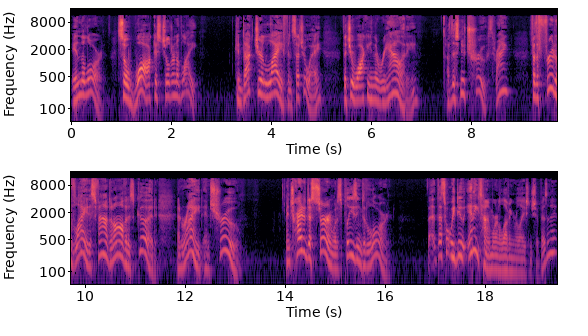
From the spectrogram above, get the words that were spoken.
in the Lord. So walk as children of light. Conduct your life in such a way that you're walking in the reality of this new truth, right? For the fruit of light is found in all that is good and right and true. And try to discern what is pleasing to the Lord. That's what we do anytime we're in a loving relationship, isn't it?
